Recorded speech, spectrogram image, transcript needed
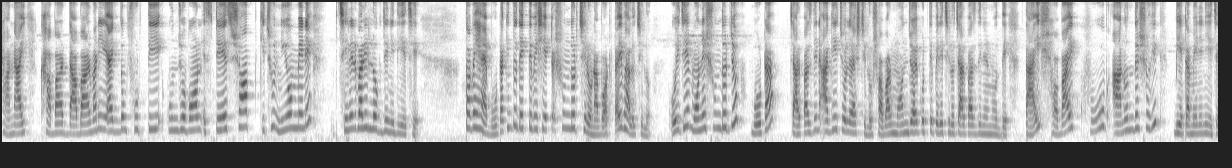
সানাই, খাবার, দাবার মানে একদম ফুর্তি, কুঞ্জবন, স্টেজ সব কিছু নিয়ম মেনে ছেলের বাড়ির লোক জেনে দিয়েছে। তবে হ্যাঁ বউটা কিন্তু দেখতে বেশি একটা সুন্দর ছিল না, বরটাই ভালো ছিল। ওই যে মনের সৌন্দর্য, বউটা চার পাঁচ দিন আগেই চলে আসছিল। সবার মন জয় করতে পেরেছিল চার পাঁচ দিনের মধ্যে। তাই সবাই খুব আনন্দের সহিত বিয়েটা মেনে নিয়েছে।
